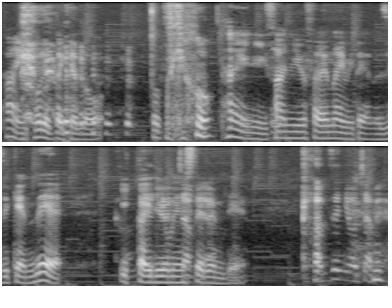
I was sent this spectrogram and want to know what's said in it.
単位取れたけど、卒業単位に参入されないみたいな事件で、一回留年してるんで、完全にお茶目や。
